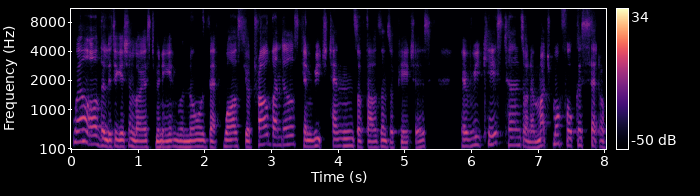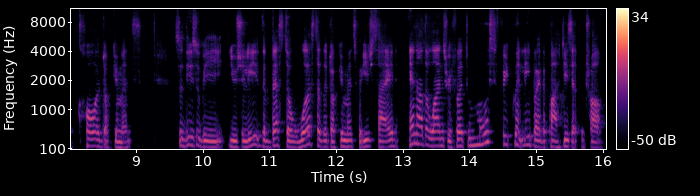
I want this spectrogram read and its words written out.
Well, all the litigation lawyers tuning in will know that whilst your trial bundles can reach tens of thousands of pages, every case turns on a much more focused set of core documents so these will be usually the best or worst of the documents for each side and are the ones referred to most frequently by the parties at the trial.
